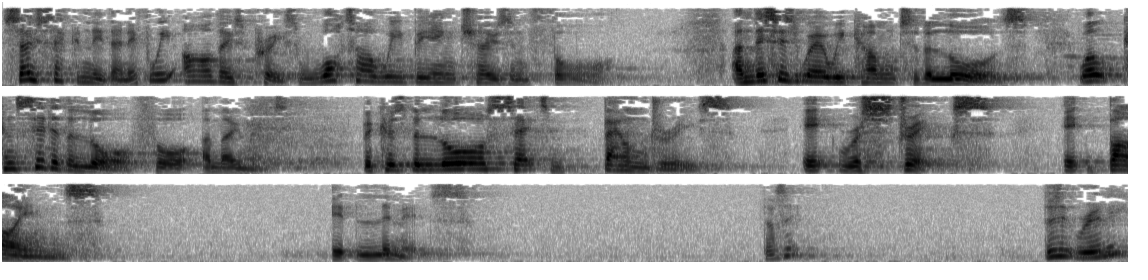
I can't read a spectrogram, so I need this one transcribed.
So, secondly, then, if we are those priests, what are we being chosen for? And this is where we come to the laws. Well, consider the law for a moment, because the law sets boundaries, it restricts, it binds, it limits. Does it? Does it really?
